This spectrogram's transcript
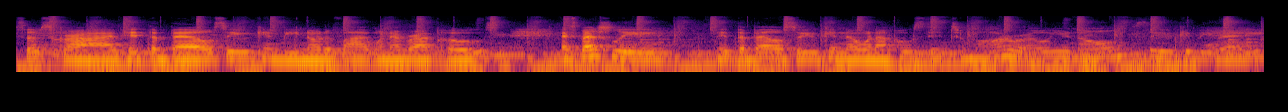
Subscribe, hit the bell so you can be notified whenever I post. Especially hit the bell so you can know when I post it tomorrow, you know, so you can be ready.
